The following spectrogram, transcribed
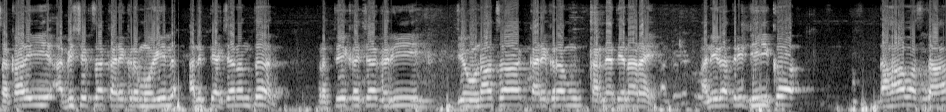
सकाळी अभिषेकचा कार्यक्रम होईल आणि त्याच्यानंतर प्रत्येकाच्या घरी जेवणाचा कार्यक्रम करण्यात येणार आहे. आणि रात्री ठीक दहा वाजता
